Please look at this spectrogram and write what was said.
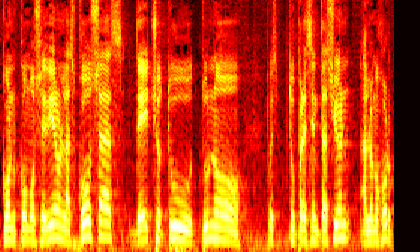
con cómo se dieron las cosas. De hecho, tú, tú no, pues tu presentación a lo mejor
